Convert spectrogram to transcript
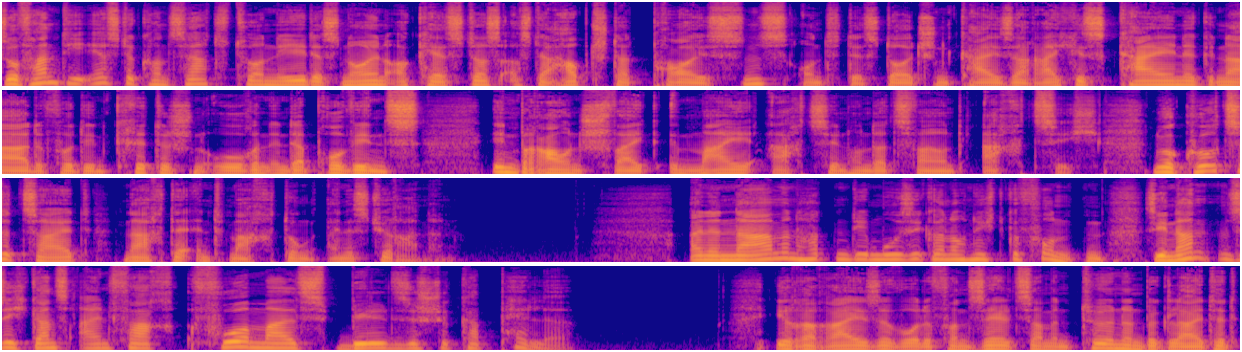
So fand die erste Konzerttournee des neuen Orchesters aus der Hauptstadt Preußens und des Deutschen Kaiserreiches keine Gnade vor den kritischen Ohren in der Provinz, in Braunschweig im Mai 1882, nur kurze Zeit nach der Entmachtung eines Tyrannen. Einen Namen hatten die Musiker noch nicht gefunden. Sie nannten sich ganz einfach vormals Bilsische Kapelle. Ihre Reise wurde von seltsamen Tönen begleitet,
